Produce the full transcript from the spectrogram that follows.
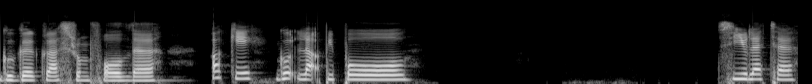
google classroom folder. Okay good luck people. See you later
